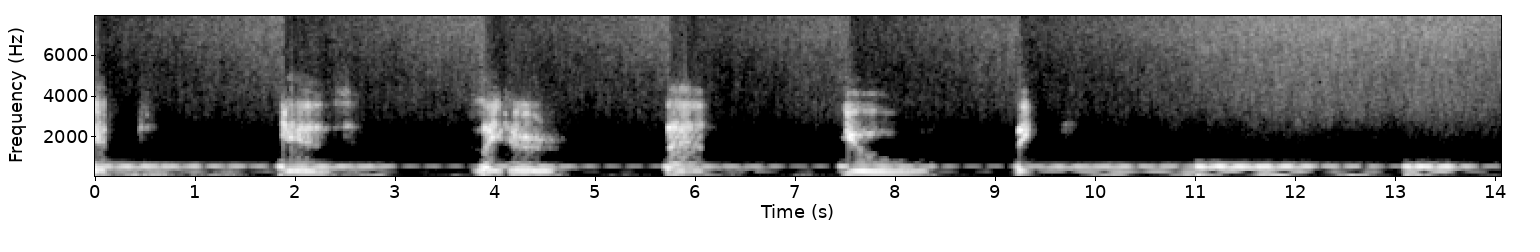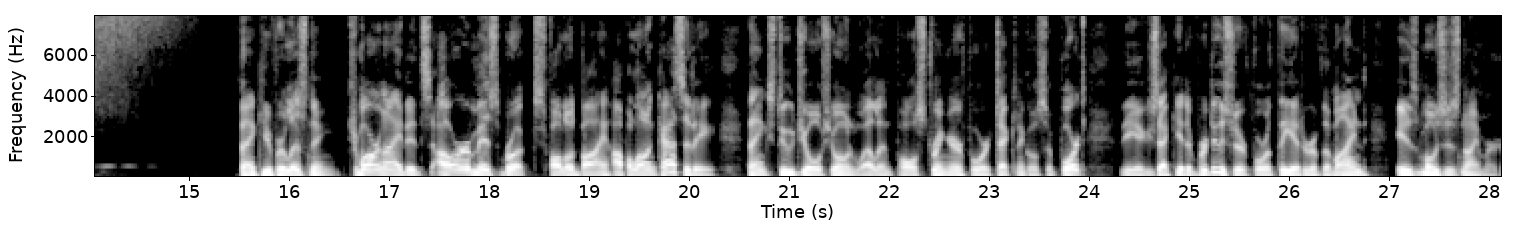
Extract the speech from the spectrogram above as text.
It is later than you think. Thank you for listening. Tomorrow night, it's Our Miss Brooks, followed by Hopalong Cassidy. Thanks to Joel Schoenwell and Paul Stringer for technical support. The executive producer for Theater of the Mind is Moses Neimer.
